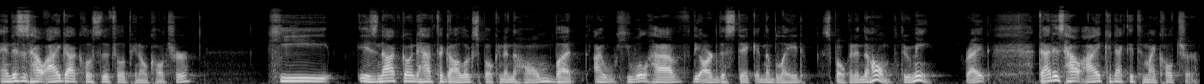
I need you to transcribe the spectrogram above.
And this is how I got close to the Filipino culture. He is not going to have Tagalog spoken in the home, but I, he will have the art of the stick and the blade spoken in the home through me, right? That is how I connected to my culture.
